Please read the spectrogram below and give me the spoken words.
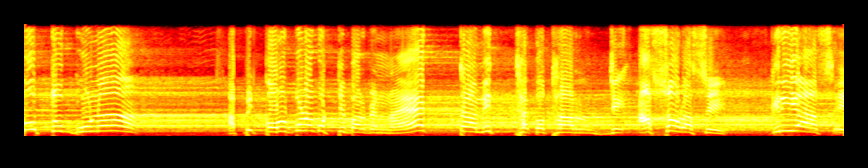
কত গুণা আপনি কল্পনা করতে পারবেন না। একটা মিথ্যা কথার যে আসর আছে, ক্রিয়া আছে,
